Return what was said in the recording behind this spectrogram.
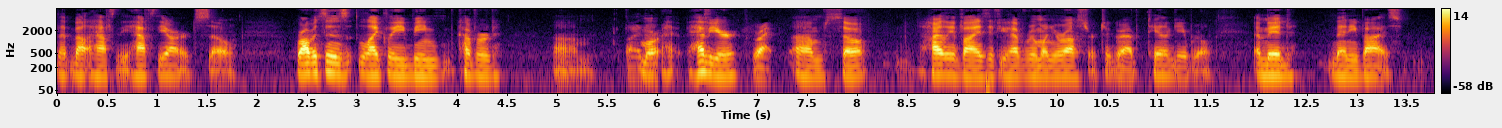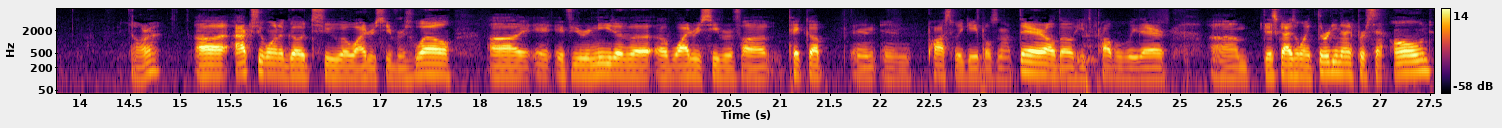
about half the half the yards. So Robinson's likely being covered um, By more he- heavier. right. Um, so highly advised if you have room on your roster to grab Taylor Gabriel amid many byes. All right. Uh, I actually want to go to a wide receiver as well. Uh, if you're in need of a, a wide receiver uh, pickup, and, and possibly Gabriel's not there, although he's probably there. Um, this guy's only 39% owned.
